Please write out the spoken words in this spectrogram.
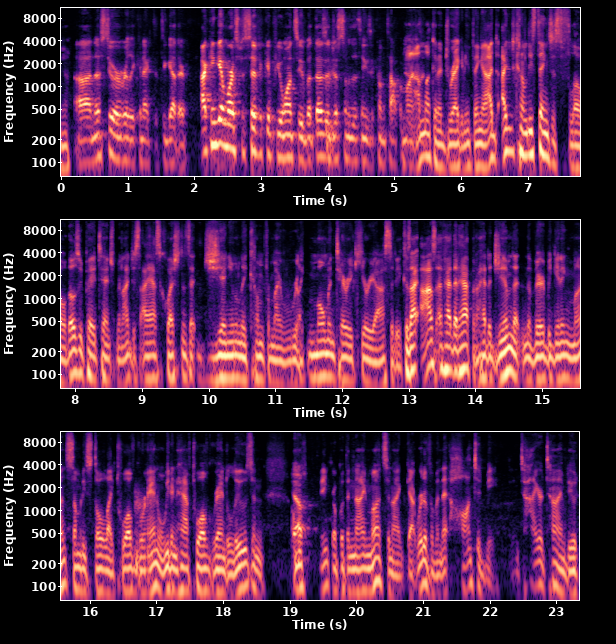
Yeah. Uh, those two are really connected together. I can get more specific if you want to, but those are just some of the things that come top of mind. I'm not going to drag anything. I, I just kind of these things just flow. Those who pay attention, man, I just I ask questions that genuinely come from my like momentary curiosity. Because I I've had that happen. I had a gym that in the very beginning months somebody stole like 12 grand when we didn't have 12 grand to lose and Yeah. almost bankrupt within nine months, and I got rid of them, and that haunted me entire time, dude.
